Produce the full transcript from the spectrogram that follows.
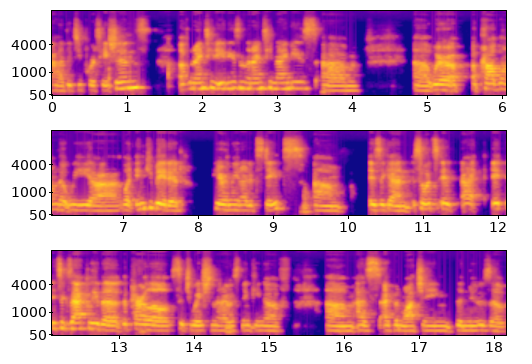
uh, the deportations of the 1980s and the 1990s, um, uh, where a, a, problem that we uh, what incubated here in the United States um, is again. So it's it, it, it's exactly the the parallel situation that I was thinking of um, as I've been watching the news of,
